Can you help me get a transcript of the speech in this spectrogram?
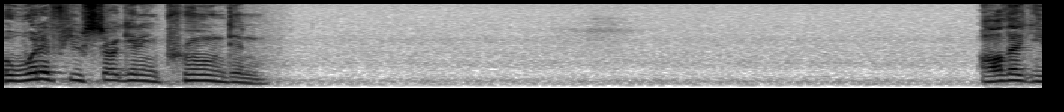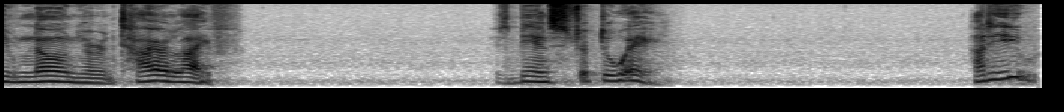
But what if you start getting pruned and all that you've known your entire life is being stripped away? How do you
